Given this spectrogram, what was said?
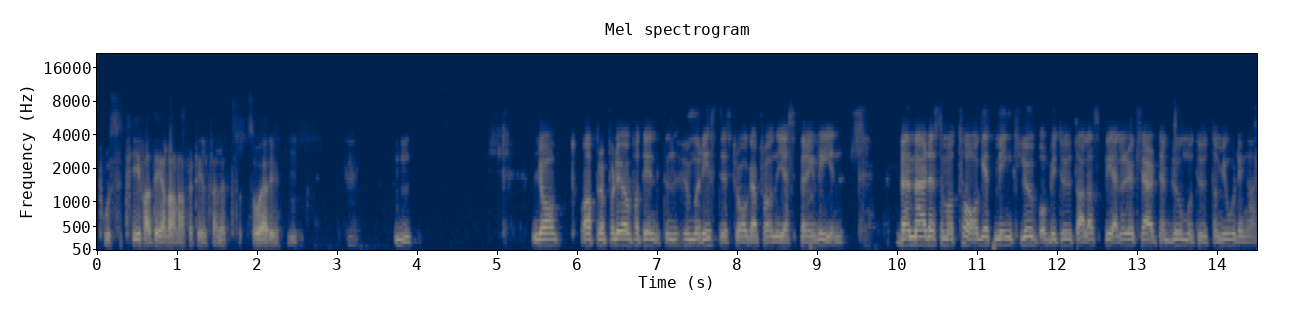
positiva delarna för tillfället. Så är det ju. Mm. mm. Ja, och apropå det har jag fått en liten humoristisk fråga från Jesper Englin. Vem är det som har tagit min klubb och bytt ut alla spelare i Clareton Blue mot utomjordingar?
